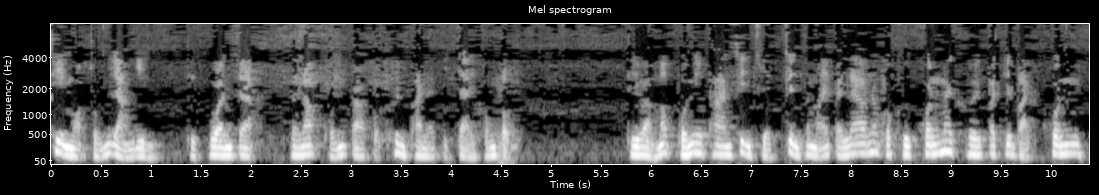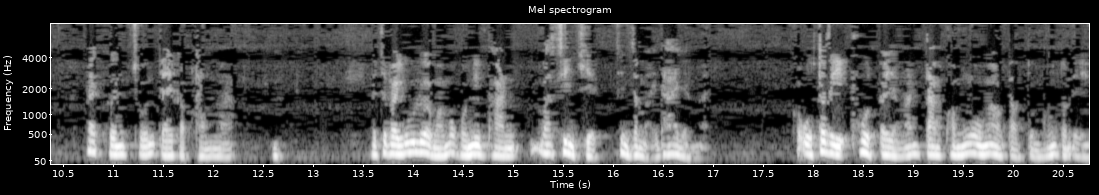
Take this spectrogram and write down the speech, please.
ที่เหมาะสมอย่างยิ่งที่ควรจะได้รับผลปรากฏขึ้นภายในจิตใจของตนที่ว่ามรรคผลนิพพานสิ้นเขียดสิ้นสมัยไปแล้วนั่นก็คือคนไม่เคยปฏิบัติคนไม่เคยสนใจกับธรรมะเราจะไปรู้เรื่องว่ามรรคผลนิพพานว่าสิ้นเขียดสิ้นสมัยได้อย่างไรก็อุตริพูดไปอย่างนั้นตามความโง่เง่าต่าตุ่มของตนเอง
